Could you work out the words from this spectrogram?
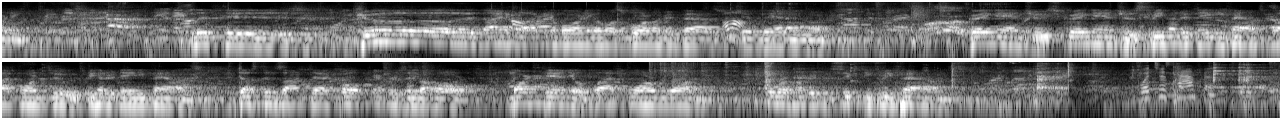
morning. Lift is good. 9 o'clock in the morning, almost 400 pounds from Jim Van Allen. Greg Andrews. Greg Andrews, 380 pounds, platform 2, 380 pounds. Dustin's on deck, Paul Kemper's in the hole. Mark Daniel, platform 1, 463 pounds. What just happened?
